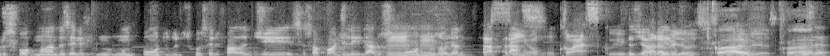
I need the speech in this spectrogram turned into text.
para os formandos, ele num ponto do discurso ele fala de você só pode ligar os uhum. pontos olhando para trás. Sim, um, clássico e maravilhoso. Claro, maravilhoso. Claro. Pois é,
